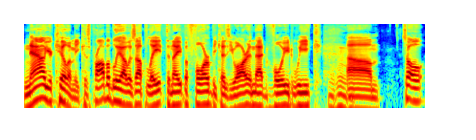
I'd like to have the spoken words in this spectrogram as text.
now you're killing me because probably I was up late the night before because you are in that void week. Mm-hmm. Um, so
